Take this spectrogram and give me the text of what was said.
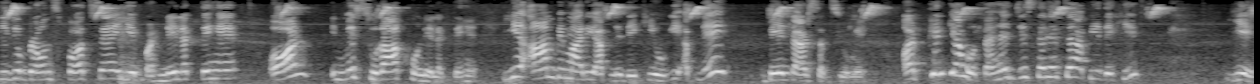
ये जो ब्राउन स्पॉट्स हैं, ये बढ़ने लगते हैं और इनमें सुराख होने लगते हैं। ये आम बीमारी आपने देखी होगी अपने बेलदार सब्जियों में। और फिर क्या होता है, जिस तरह से आप ये देखिए, ये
